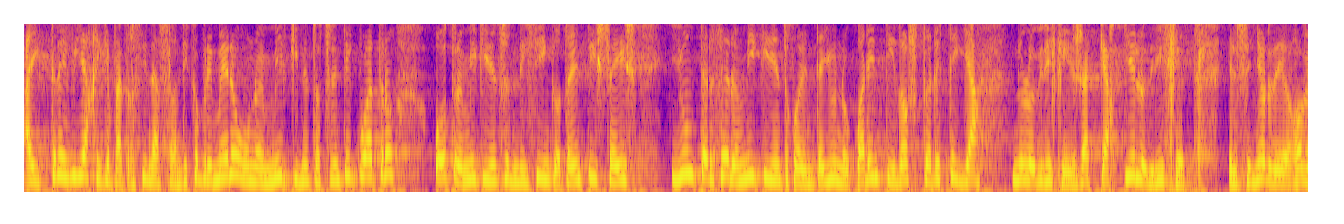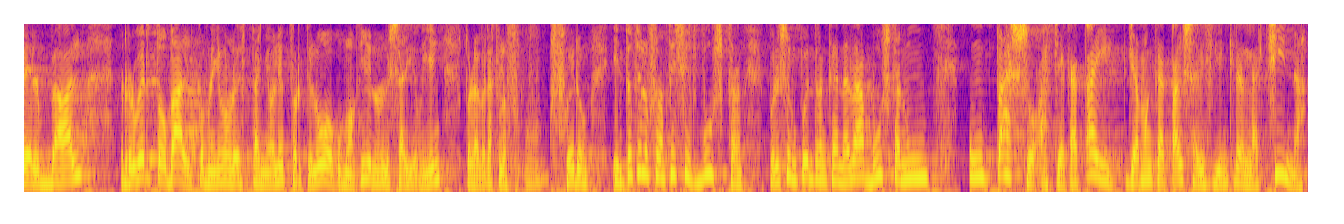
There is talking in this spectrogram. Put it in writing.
Hay tres viajes que patrocina Francisco I, uno en 1534, otro en 1535-36 y un tercero en 1541-42, pero este ya no lo dirige Jacques Cartier, lo dirige el señor de Robert Val, Roberto Val, como le llaman los españoles, porque luego como aquello no le salió bien, pero la verdad es que lo fueron. Entonces los franceses buscan, por eso encuentran Canadá, buscan un, un paso hacia Catay, llaman Catay, sabéis bien era la China,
